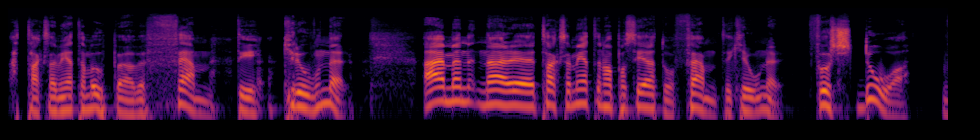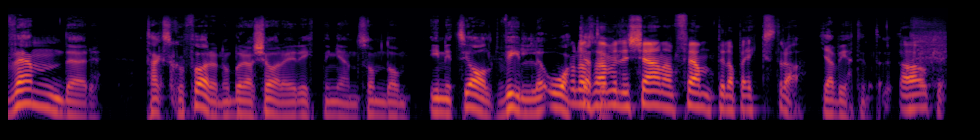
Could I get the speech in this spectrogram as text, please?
att taxametern var uppe över 50 kronor. Nej men när eh, taxametern har passerat då 50 kronor, först då vänder taxichauffören och börjar köra i riktningen som de initialt ville åka Men alltså, han till. ville tjäna en 50 extra? Jag vet inte. Ah, okay.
